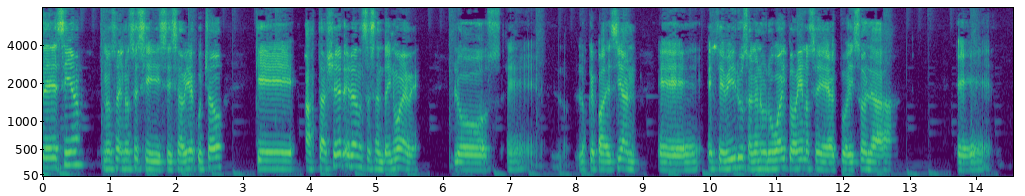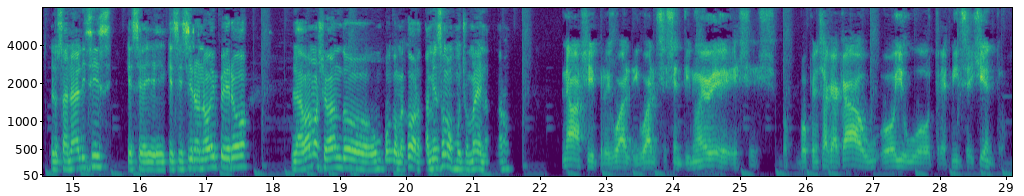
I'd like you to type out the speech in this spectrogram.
te decía, no sé, no sé si, se había escuchado, que hasta ayer eran 69 los, eh, los que padecían eh, este virus acá en Uruguay. Todavía no se actualizó la, eh, los análisis que se, que se hicieron hoy, pero la vamos llevando un poco mejor. También somos mucho menos, ¿no? No, sí, pero igual, igual 69, es, vos, pensás que acá hoy hubo 3.600.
